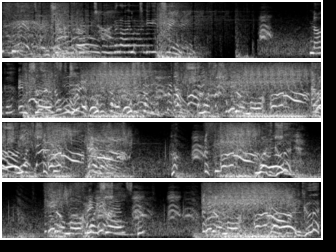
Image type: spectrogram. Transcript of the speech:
Pay attention! I'm. And I'm teaching! Naga? Entrance! Drip! Oh, no more! What good? No more! Entrance! No more! Very good!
